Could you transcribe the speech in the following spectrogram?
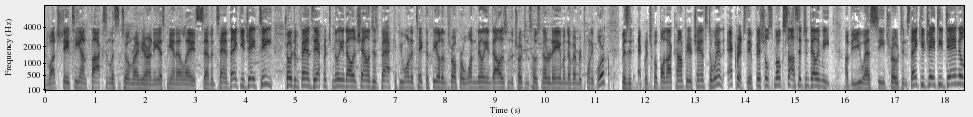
Can watch JT on Fox and listen to him right here on ESPN LA 710. Thank you, JT. Trojan fans, the Eckrich Million Dollar Challenge is back. If you want to take the field and throw for $1 million when the Trojans host Notre Dame on November 24th, visit EckrichFootball.com for your chance to win. Eckrich, the official smoked sausage and deli meat of the USC Trojans. Thank you, JT Daniels.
